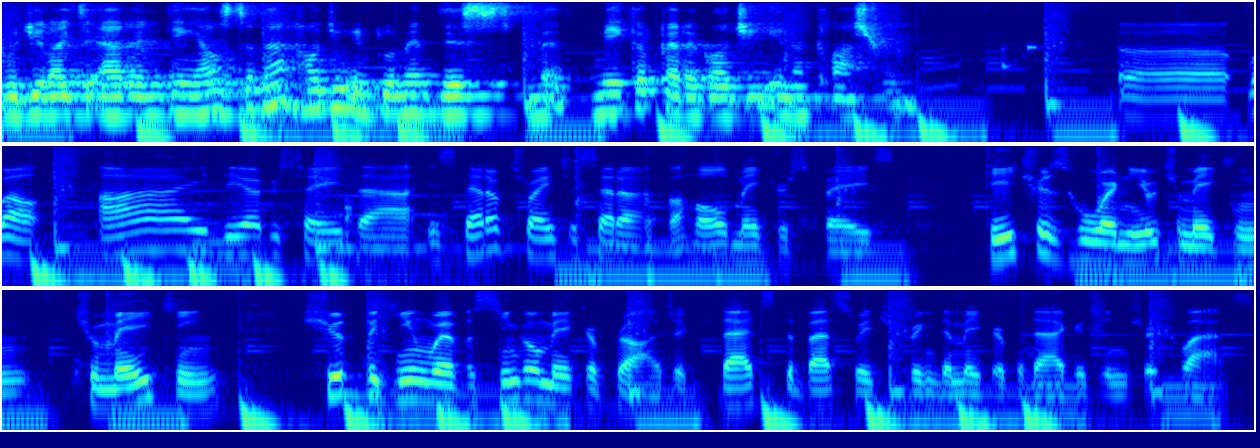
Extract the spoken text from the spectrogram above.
Would you like to add anything else to that? How do you implement this maker pedagogy in a classroom? Well, I dare to say that instead of trying to set up a whole makerspace, teachers who are new to making to making should begin with a single maker project. That's the best way to bring the maker pedagogy into your class.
